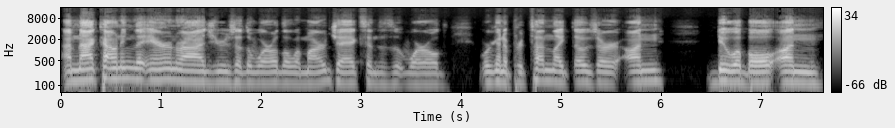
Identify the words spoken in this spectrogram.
I'm not counting the Aaron Rodgers of the world, the Lamar Jacksons of the world. We're going to pretend like those are undoable, un,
